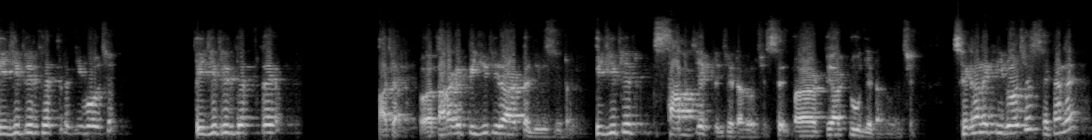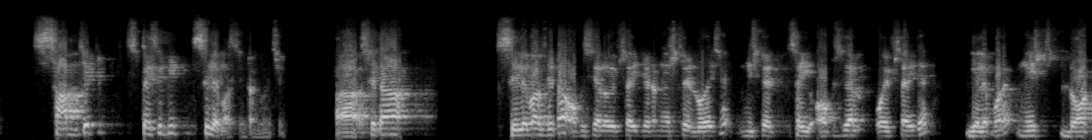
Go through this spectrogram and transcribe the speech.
পিজিটির ক্ষেত্রে কি বলছে? পিজিটির ক্ষেত্রে আচ্ছা তার আগে পিজিটির আর একটা জিনিস যেটা পিজিটির সাবজেক্ট যেটা রয়েছে টিয়ার টু যেটা রয়েছে, সেখানে কি রয়েছে? সেখানে সাবজেক্ট স্পেসিফিক সিলেবাস যেটা রয়েছে। সেটা সিলেবাস যেটা অফিসিয়াল ওয়েবসাইট যেটা নেস্টের রয়েছে নিস্টের সেই অফিসিয়াল ওয়েবসাইটে গেলে পরে nests dot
